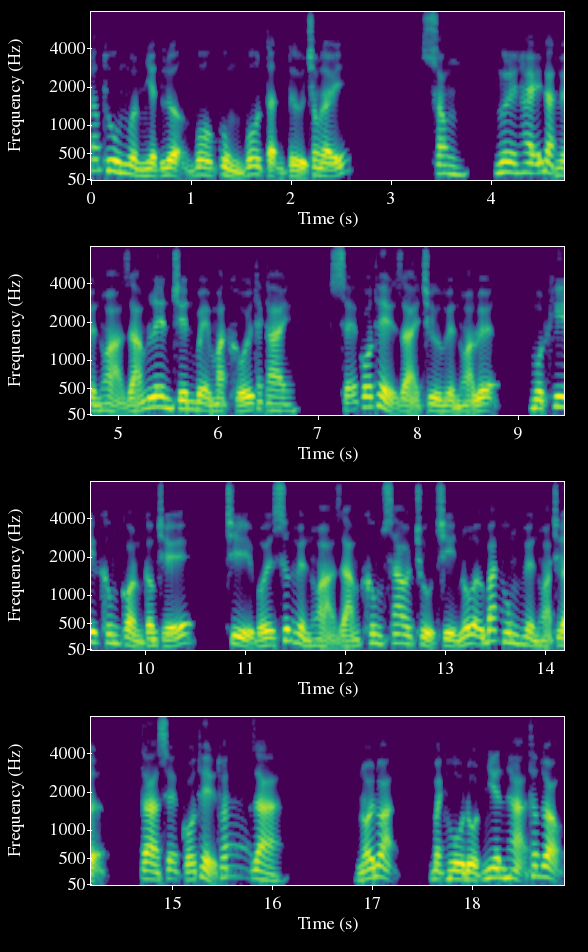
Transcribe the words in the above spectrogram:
hấp thu nguồn nhiệt lượng vô cùng vô tận từ trong ấy. Xong, ngươi hãy đặt huyền hỏa dám lên trên bề mặt khối thạch thai, sẽ có thể giải trừ huyền hỏa luyện, một khi không còn cấm chế, chỉ với sức huyền hỏa dám không sao chủ trì nỗi bắt hung huyền hỏa trận, ta sẽ có thể thoát ra. Nói đoạn, Bạch Hồ đột nhiên hạ thấp giọng,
